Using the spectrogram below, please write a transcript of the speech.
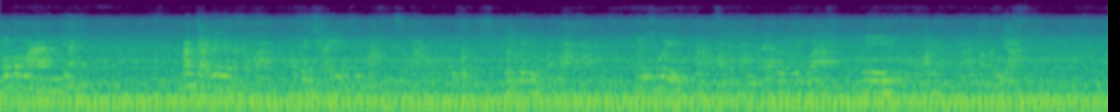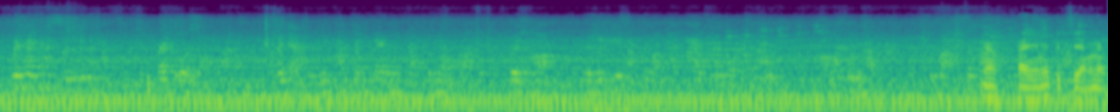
งบประมาณเนี้ยมั่นใจได้เลยนะครับว่าเอาไปใช้ในทุกบาททุกสตางค์มีประโยชน์มากๆครับเพื่อช่วยทางความการแพทย์เราเห็นว่ามีอุปกรณ์หลายต่อหลายอย่างไม่ใช่แค่ซื้อนะครับไปตรวจสอบว่าแต่ละอย่างมีความจำเป็นกับคุณหมอโดยเฉพาะในพื้นที่สามจังหวัดภาคใต้ภาคเหนือนะครับขอบพระคุณครับทุกบาททุกสตางอ้าวค์ใครยังไม่ปิดเสียงเนี่ย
